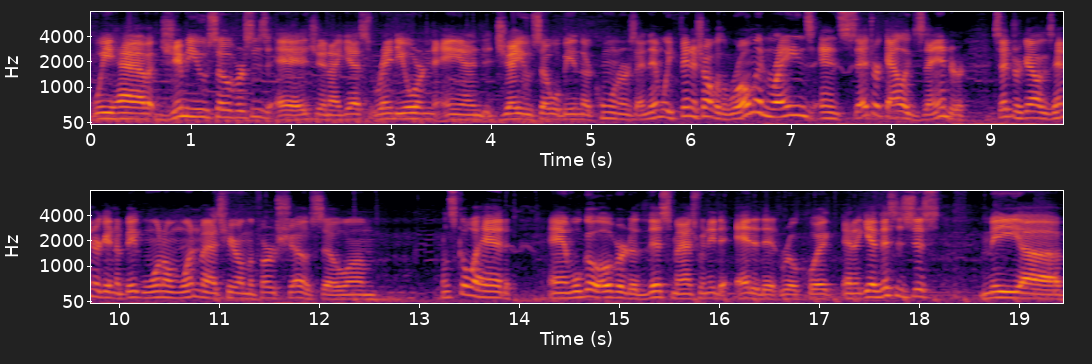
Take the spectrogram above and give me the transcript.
We have Jimmy Uso versus Edge, and I guess Randy Orton and Jey Uso will be in their corners. And then we finish off with Roman Reigns and Cedric Alexander. Cedric Alexander getting a big one-on-one -on -one match here on the first show. So, um, let's go ahead and we'll go over to this match. We need to edit it real quick. And again, this is just me uh,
